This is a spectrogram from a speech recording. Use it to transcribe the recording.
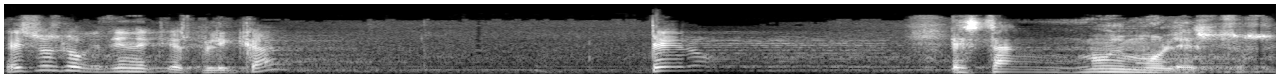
Eso es lo que tiene que explicar. Pero están muy molestos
